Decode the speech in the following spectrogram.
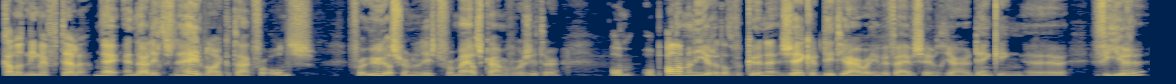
kan het niet meer vertellen. Nee, en daar ligt dus een hele belangrijke taak voor ons, voor u als journalist, voor mij als Kamervoorzitter, om op alle manieren dat we kunnen, zeker dit jaar waarin we 75 jaar herdenking eh, vieren,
